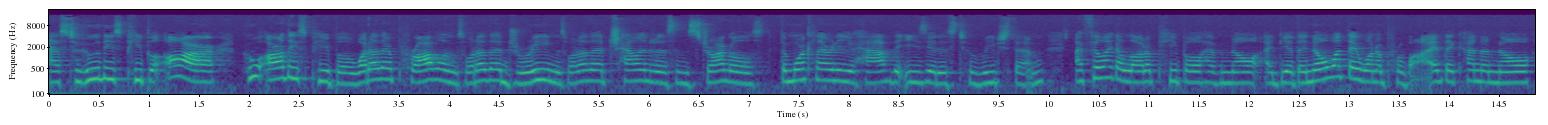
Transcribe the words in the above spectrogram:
as to who these people are. Who are these people? What are their problems? What are their dreams? What are their challenges and struggles? The more clarity you have, the easier it is to reach them. I feel like a lot of people have no idea. They know what they want to provide, they kind of know.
